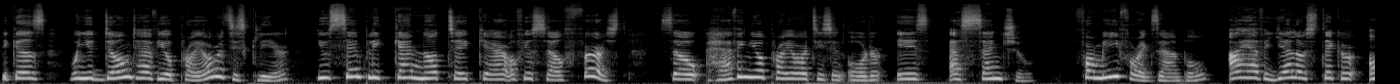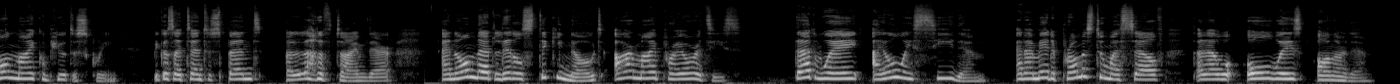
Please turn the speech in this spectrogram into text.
Because when you don't have your priorities clear, you simply cannot take care of yourself first. So, having your priorities in order is essential. For me, for example, I have a yellow sticker on my computer screen. because I tend to spend a lot of time there. And on that little sticky note are my priorities. That way, I always see them, and I made a promise to myself that I will always honor them.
